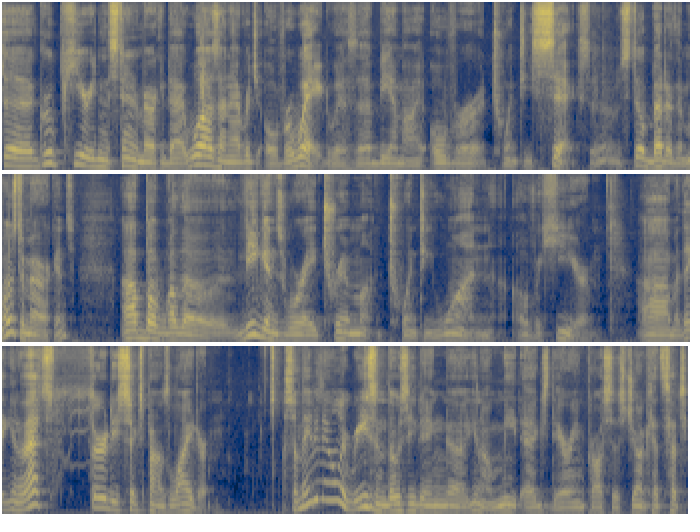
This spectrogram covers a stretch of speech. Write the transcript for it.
the group here eating the standard American diet was, on average, overweight, with a BMI over 26. Still better than most Americans, uh, but while the vegans were a trim 21 over here. Um, that, you know, that's 36 pounds lighter. So maybe the only reason those eating uh, you know, meat, eggs, dairy, and processed junk had such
